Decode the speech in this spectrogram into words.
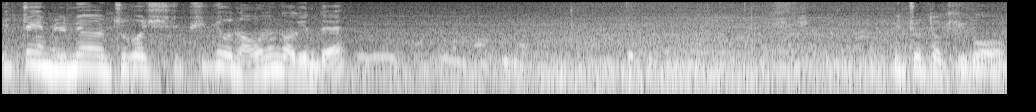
이쪽에 밀면 저거 시- 피규어 나오는 각인데? 이쪽도 기고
